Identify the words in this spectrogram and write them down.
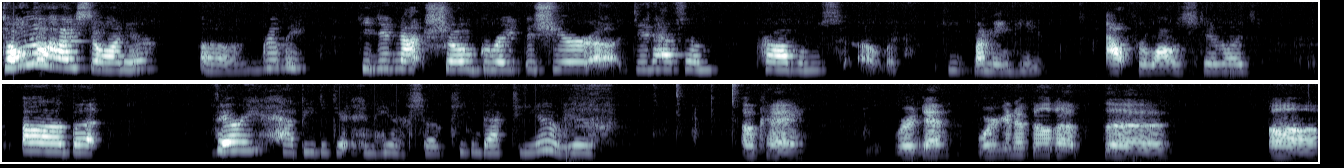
don't know how he's still on here. Uh, really, he did not show great this year. Uh, did have some problems uh, with he. I mean, he's out for a while with steroids. Uh, but very happy to get him here. So keeping back to you here. Okay, we're def- We're gonna build up the um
